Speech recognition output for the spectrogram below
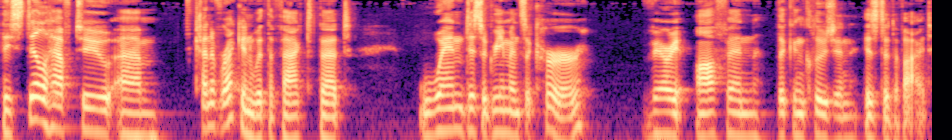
they still have to um, kind of reckon with the fact that when disagreements occur, very often the conclusion is to divide,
